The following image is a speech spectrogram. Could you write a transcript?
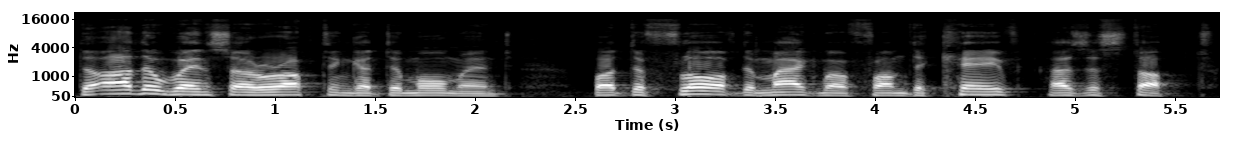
The other vents are erupting at the moment, but the flow of the magma from the cave has stopped.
